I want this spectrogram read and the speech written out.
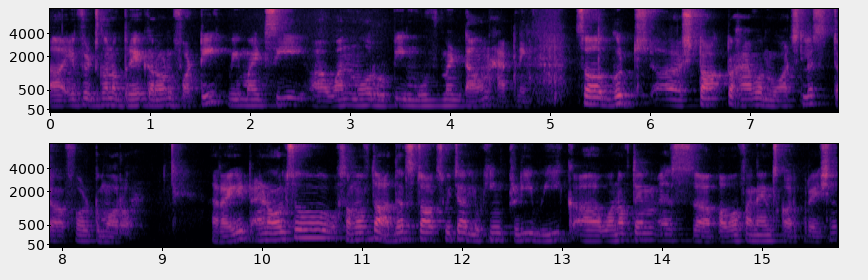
uh, if it's going to break around 40 we might see uh, one more rupee movement down happening. So a good uh, stock to have on watch list uh, for tomorrow. Right? And also some of the other stocks which are looking pretty weak uh, one of them is uh, power finance corporation.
